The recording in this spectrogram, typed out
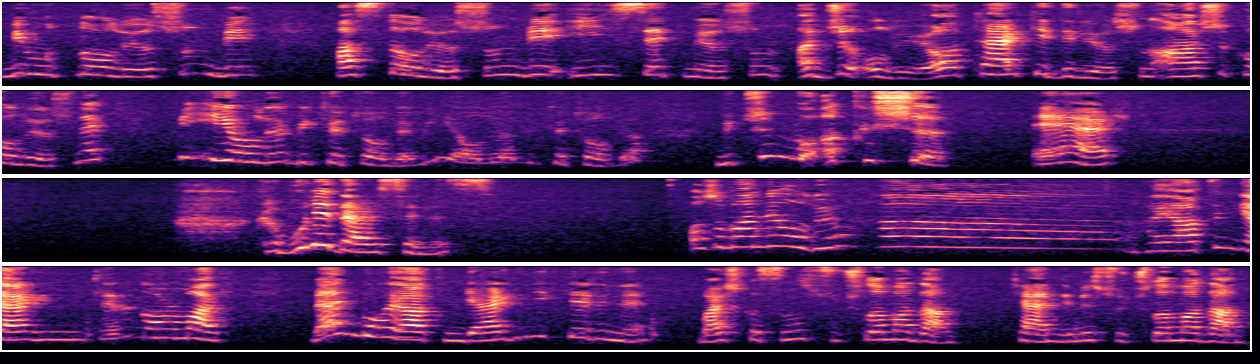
Bir mutlu oluyorsun, bir hasta oluyorsun, bir iyi hissetmiyorsun, acı oluyor, terk ediliyorsun, aşık oluyorsun. Hep bir iyi oluyor, bir kötü oluyor, bir iyi oluyor, bir kötü oluyor. Bütün bu akışı eğer kabul ederseniz o zaman ne oluyor? Ha, hayatın gerginlikleri normal. Ben bu hayatın gerginliklerini başkasını suçlamadan, kendimi suçlamadan,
